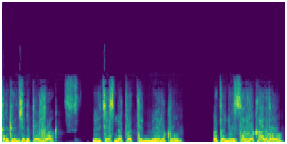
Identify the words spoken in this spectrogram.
కనికరించండి ప్రభు మీరు చేసిన ప్రతి మేలుకు మా తండ్రి సర్వకాలము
